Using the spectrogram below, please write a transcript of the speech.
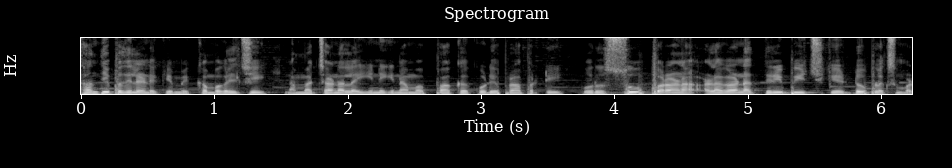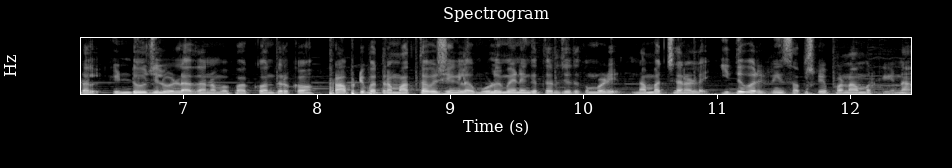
சந்திப்பதில் எனக்கு மிக்க மகிழ்ச்சி. நம்ம சேனலில் இன்னைக்கு நம்ம பார்க்கக்கூடிய ப்ராப்பர்ட்டி ஒரு சூப்பரான அழகான three BHK duplex model individual villa தான் நம்ம பார்க்க வந்திருக்கோம். ப்ராப்பர்ட்டி பற்றின மற்ற விஷயங்களை முழுமையாக நீங்கள் தெரிஞ்சதுக்கு முன்னாடி நம்ம சேனலை இது வரைக்கும் நீங்கள் சப்ஸ்கிரைப் பண்ணாமல் இருக்கீங்கன்னா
